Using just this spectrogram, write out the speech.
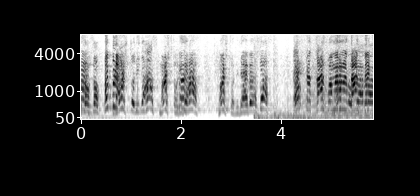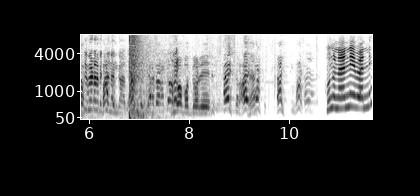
যাও যাও। আব্বা! দেখাস মাস্টারি দেখাস মাস্টারি দেখাই বেড়াছস একটা তার পামের না দাঁত ব্যক্তি ফেডার ভিতরে নাঙ্গা কি অভদ্র রে। এই সর এই বস, এই। বস। নানি এবারনি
